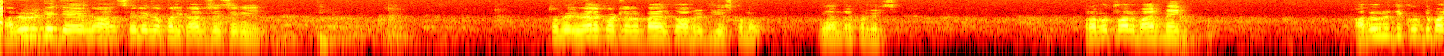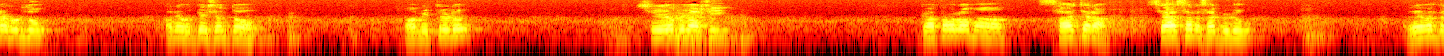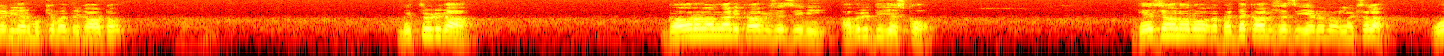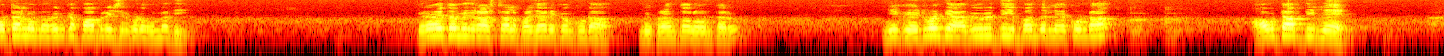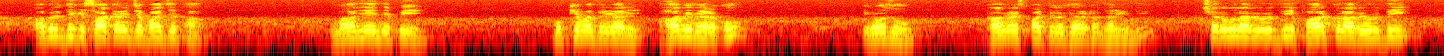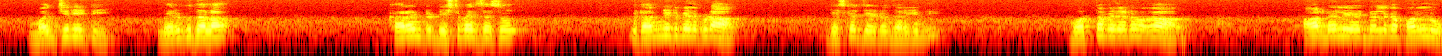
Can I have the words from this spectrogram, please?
అభివృద్ధి ధ్యేయంగా శ్రీలింగపల్లి కాన్స్టిట్యూన్సీని తొమ్మిది వేల కోట్ల రూపాయలతో అభివృద్ధి చేసుకున్నాం. మీ అందరికి కూడా తెలుసు. ప్రభుత్వాలు మారినాయి. అభివృద్ధి కుంటుపడకూడదు అనే ఉద్దేశంతో మా మిత్రుడు శ్రేయోభిలాషి గతంలో మా సహచర శాసనసభ్యుడు రేవంత్ రెడ్డి గారు ముఖ్యమంత్రి కావటం మిత్రుడిగా గౌరవంగాని కాన్స్టిట్యున్సీని అభివృద్ధి చేసుకో. దేశంలోనూ ఒక పెద్ద కాన్స్టిట్యున్సీ ఏడున్నర లక్షల ఓటర్లు ఉన్నారు. ఇంకా పాపులేషన్ కూడా ఉన్నది. ఇరవై తొమ్మిది రాష్ట్రాల ప్రజానికం కూడా మీ ప్రాంతంలో ఉంటారు. నీకు ఎటువంటి అభివృద్ధి ఇబ్బందులు లేకుండా అవుట్ ఆఫ్ ది వే అభివృద్ధికి సహకరించే బాధ్యత నాది అని చెప్పి ముఖ్యమంత్రి గారి హామీ మేరకు ఈరోజు కాంగ్రెస్ పార్టీలో చేరటం జరిగింది. చెరువుల అభివృద్ధి పార్కుల అభివృద్ధి మంచినీటి మెరుగుదల కరెంటు డిస్టర్బెన్సెస్ వీటన్నిటి మీద కూడా డిస్కస్ చేయడం జరిగింది. మొట్టమొదట ఒక ఆరు నెలలు ఏడు నెలలుగా పనులు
